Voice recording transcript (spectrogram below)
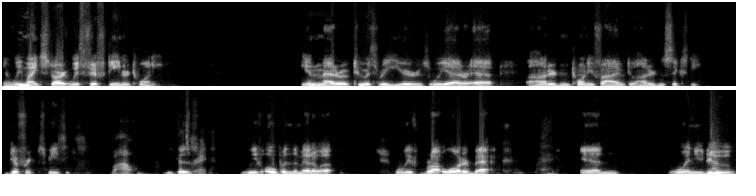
And we might start with 15 or 20. In a matter of two or three years, we are at 125 to 160 different species. Wow. Because we've opened the meadow up. We've brought water back. And when you do,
